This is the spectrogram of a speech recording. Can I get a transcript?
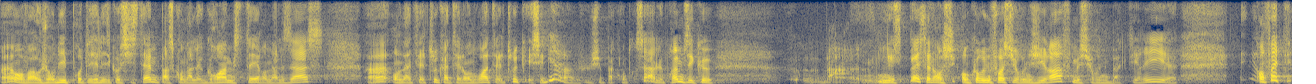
Hein, on va aujourd'hui protéger les écosystèmes parce qu'on a le grand hamster en Alsace, hein, on a tel truc à tel endroit, tel truc, et c'est bien, je ne suis pas contre ça. Le problème, c'est que euh, ben, une espèce, alors encore une fois sur une girafe, mais sur une bactérie, euh, en fait,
